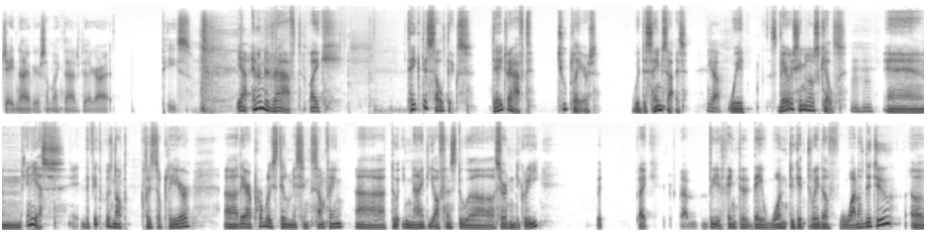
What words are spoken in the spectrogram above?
Jaden Ivey or something like that, it'd be like, all right, peace. yeah, and on the draft, like take the Celtics. They draft two players with the same size, yeah, with very similar skills, and and yes, the fit was not crystal clear. Uh, they are probably still missing something uh, to ignite the offense to a certain degree. But like, uh, do you think that they want to get rid of one of the two? Uh,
